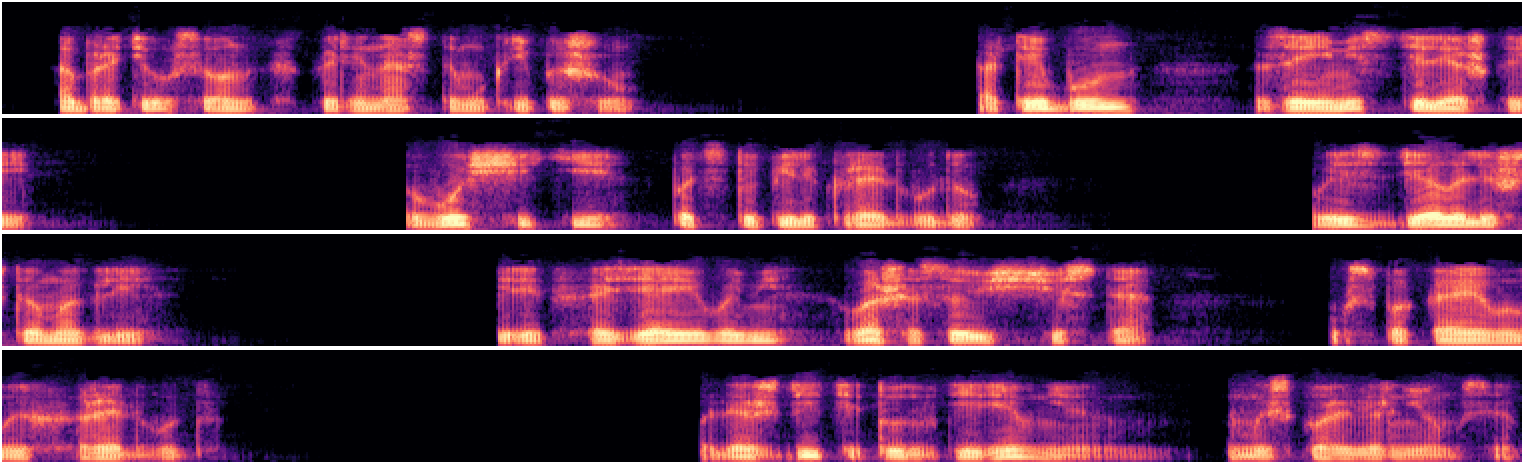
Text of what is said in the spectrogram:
— обратился он к коренастому крепышу. «А ты, Бун, займись тележкой». Возчики подступили к Редвуду. «Вы сделали, что могли. Перед хозяевами ваша совесть чиста», — успокаивал их Редвуд. «Подождите тут в деревне, мы скоро вернемся.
